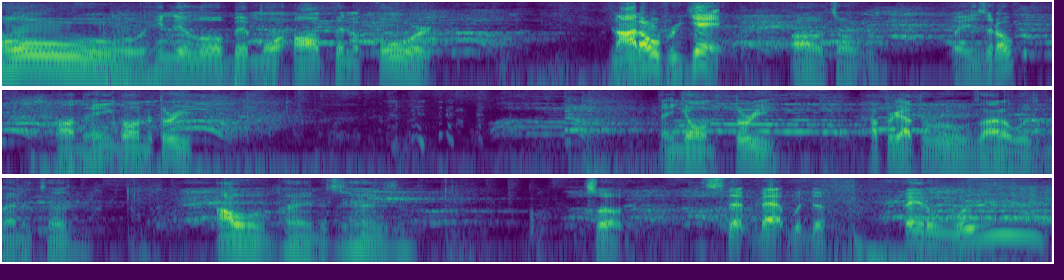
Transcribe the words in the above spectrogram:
Oh, he need a little bit more off in the forward. Not over yet. Oh, it's over. Wait, is it over? Oh, they ain't going to three. They ain't going to three. I forgot the rules. I wasn't paying attention. I wasn't paying attention. What's up? Step back with the fadeaway.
